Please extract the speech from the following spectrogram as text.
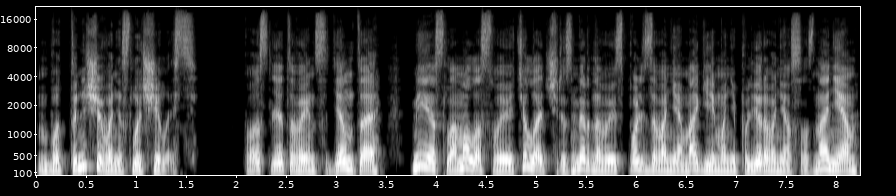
будто ничего не случилось. После этого инцидента Мия сломала свое тело от чрезмерного использования магии манипулирования сознанием,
